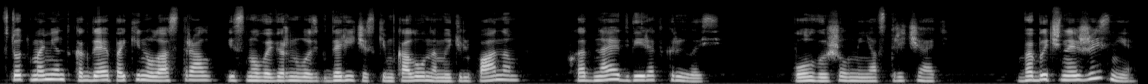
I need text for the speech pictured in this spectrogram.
В тот момент, когда я покинула астрал и снова вернулась к дорическим колоннам и тюльпанам, входная дверь открылась. Пол вышел меня встречать. В обычной жизни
